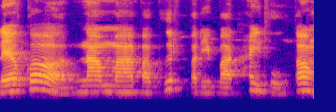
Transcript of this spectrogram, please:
แล้วก็นำมาประพฤติปฏิบัติให้ถูกต้อง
